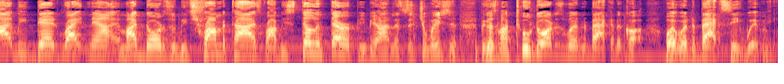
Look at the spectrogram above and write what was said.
I'd be dead right now, and my daughters would be traumatized, probably still in therapy behind the situation because my two daughters were in the back of the car, were in the back seat with me.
